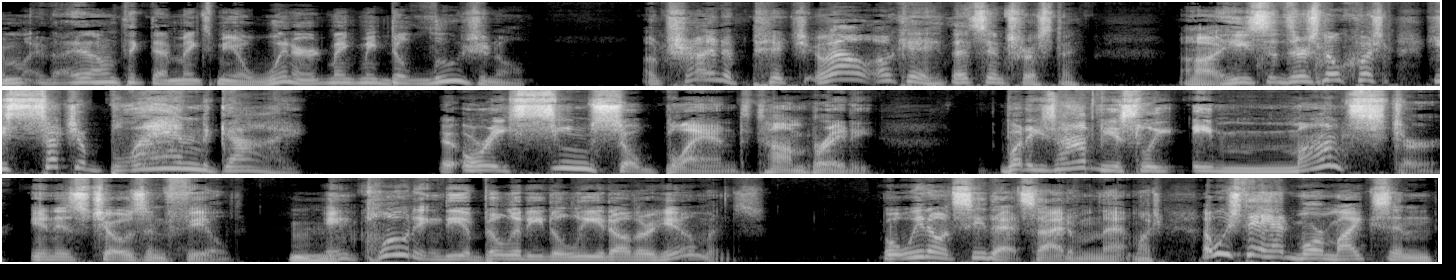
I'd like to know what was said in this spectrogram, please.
I I don't think that makes me a winner. It'd make me delusional. I'm trying to picture. Well, okay, that's interesting. Uh, he said, "There's no question. He's such a bland guy, or he seems so bland." Tom Brady, but he's obviously a monster in his chosen field, including the ability to lead other humans. But we don't see that side of him that much. I wish they had more mics in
